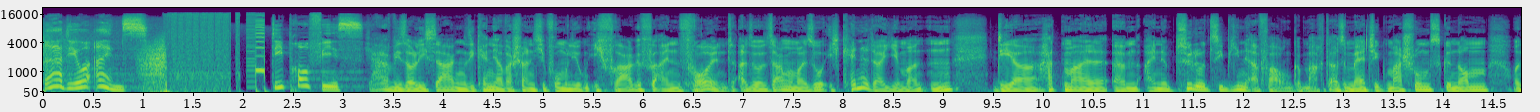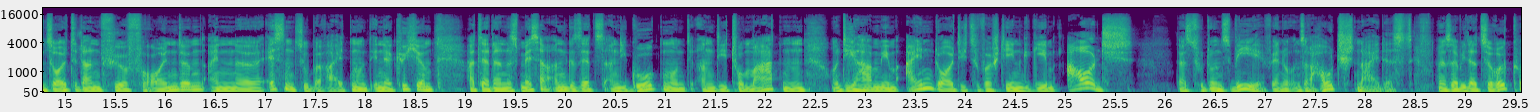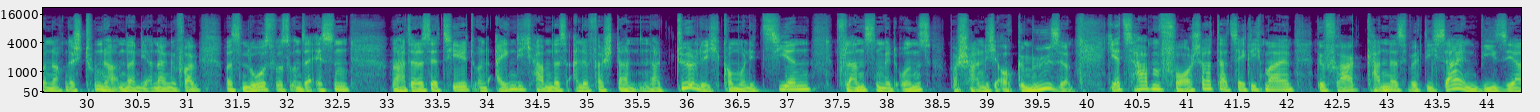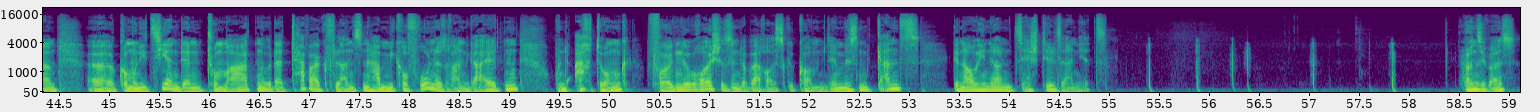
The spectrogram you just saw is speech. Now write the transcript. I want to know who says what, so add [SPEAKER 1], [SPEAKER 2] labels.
[SPEAKER 1] Radio 1. Die Profis.
[SPEAKER 2] Ja, wie soll ich sagen? Sie kennen ja wahrscheinlich die Formulierung, ich frage für einen Freund. Also sagen wir mal so, ich kenne da jemanden, der hat mal ähm, eine Psilocybin-Erfahrung gemacht, also Magic Mushrooms genommen und sollte dann für Freunde ein äh, Essen zubereiten. Und in der Küche hat er dann das Messer angesetzt an die Gurken und an die Tomaten und die haben ihm eindeutig zu verstehen gegeben, ouch! Das tut uns weh, wenn du unsere Haut schneidest. Dann ist er wieder zurück und nach einer Stunde haben dann die anderen gefragt, was ist denn los, was ist unser Essen? Dann hat er das erzählt und eigentlich haben das alle verstanden. Natürlich kommunizieren Pflanzen mit uns, wahrscheinlich auch Gemüse. Jetzt haben Forscher tatsächlich mal gefragt, kann das wirklich sein? Wie sehr äh, kommunizieren denn Tomaten oder Tabakpflanzen haben Mikrofone dran gehalten und Achtung, folgende Geräusche sind dabei rausgekommen. Wir müssen ganz genau hinhören und sehr still sein jetzt. Hören Sie was?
